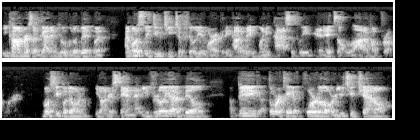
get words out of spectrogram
E-commerce I've got into a little bit, but I mostly do teach affiliate marketing, how to make money passively, and it's a lot of upfront work. Most people don't, you know, understand that. You've really got to build a big authoritative portal or YouTube channel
